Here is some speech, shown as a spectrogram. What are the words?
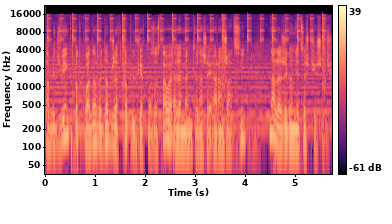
Aby dźwięk podkładowy dobrze wtopił się w pozostałe elementy naszej aranżacji, należy go nieco ściszyć.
